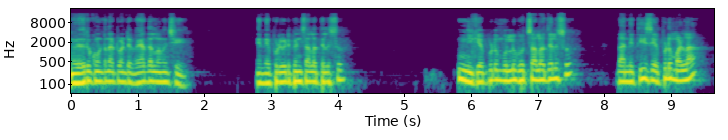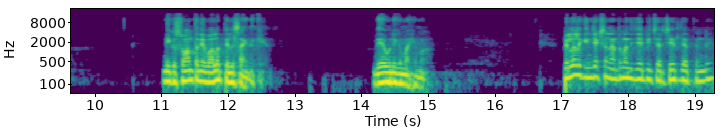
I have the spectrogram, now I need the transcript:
నువ్వు ఎదుర్కొంటున్నటువంటి వేదల నుంచి నిన్ను ఎప్పుడు విడిపించాలో తెలుసు? నీకెప్పుడు ముళ్ళు గుచ్చాలో తెలుసు? దాన్ని తీసి ఎప్పుడు మళ్ళా? నీకు స్వాంతనివ్వాలో తెలుసు ఆయనకి. దేవునికి మహిమ. పిల్లలకి ఇంజక్షన్లు ఎంతమంది చేయించారు చేతులు ఎత్తండి.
